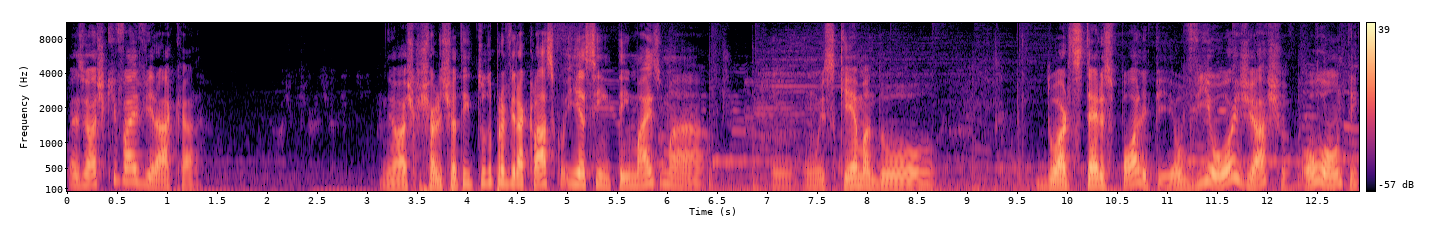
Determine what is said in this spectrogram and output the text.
Mas eu acho que vai virar, cara. Eu acho que o Charlie Chan tem tudo para virar clássico e assim, tem mais uma um, um esquema do do Arterios Polyp, eu vi hoje, acho, ou ontem.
